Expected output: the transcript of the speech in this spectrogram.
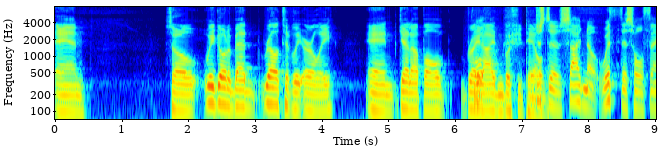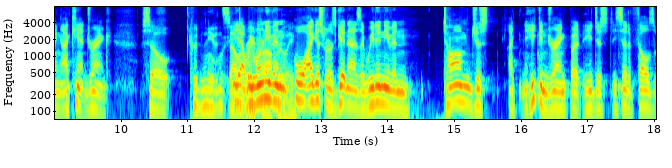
and so we go to bed relatively early, and get up all bright eyed and bushy tailed. Just a side note with this whole thing, I can't drink. So Couldn't even celebrate. yeah, we weren't properly. even. Well, I guess what I was getting at is like we didn't even. Tom just I, he can drink, but he just he said it feels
